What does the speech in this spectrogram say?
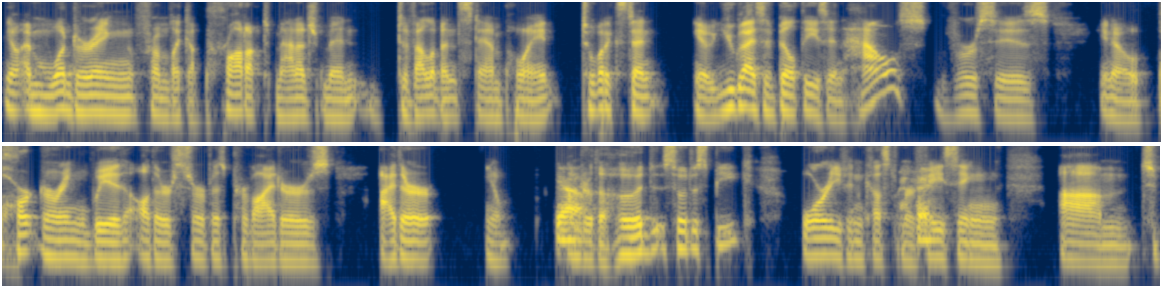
you know, I'm wondering from like a product management development standpoint, to what extent, you know, you guys have built these in house versus, you know, partnering with other service providers, either, you know, yeah. under the hood, so to speak, or even customer okay. facing um to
